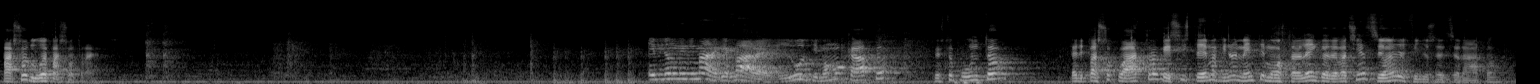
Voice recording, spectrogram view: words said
passo 2, passo 3. E non mi rimane che fare l'ultimo mockup, a questo punto, per il passo 4, che il sistema finalmente mostra l'elenco delle vaccinazioni del figlio selezionato.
